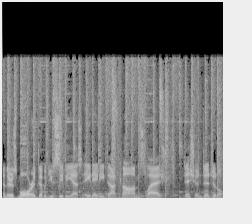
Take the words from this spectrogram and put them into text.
And there's more at WCBS880.com slash Digital.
